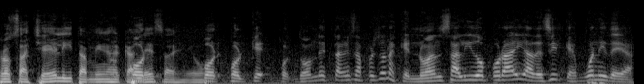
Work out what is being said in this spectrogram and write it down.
Rosacheli también es alcaldesa. Por, por qué- por- ¿Dónde están esas personas que no han salido por ahí a decir que es buena idea?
